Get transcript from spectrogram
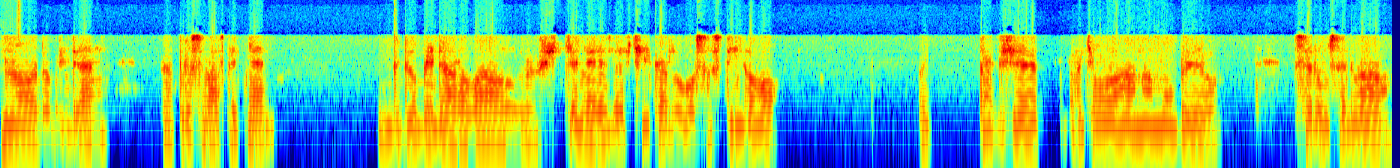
No, dobrý den. Prosím vás pěkně, kdo by daroval štěně jezevčíka dlouhosrstýho, takže ať volá na mobil 702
